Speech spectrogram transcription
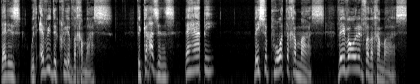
That is, with every decree of the Hamas, the Gazans, they're happy. They support the Hamas. They voted for the Hamas.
